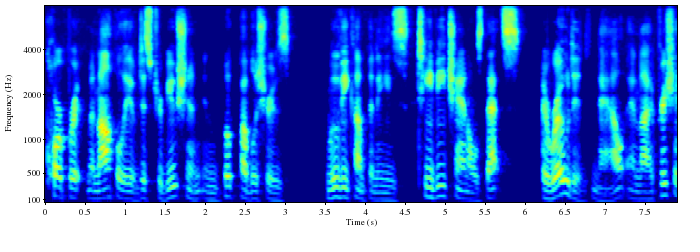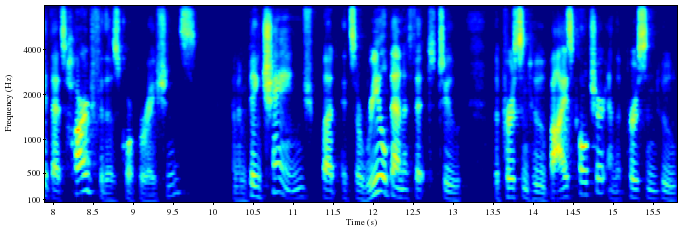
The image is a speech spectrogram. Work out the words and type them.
corporate monopoly of distribution in book publishers, movie companies, TV channels. That's eroded now, and I appreciate that's hard for those corporations and a big change, but it's a real benefit to the person who buys culture and the person who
